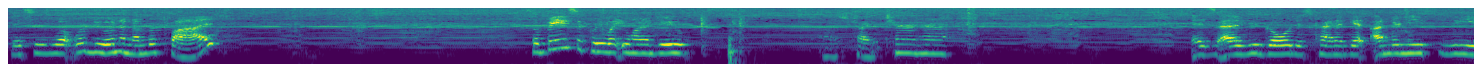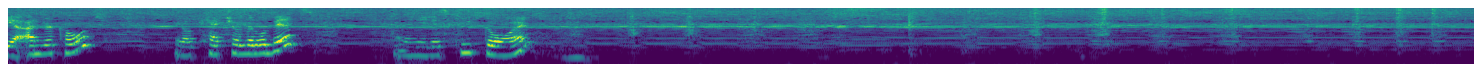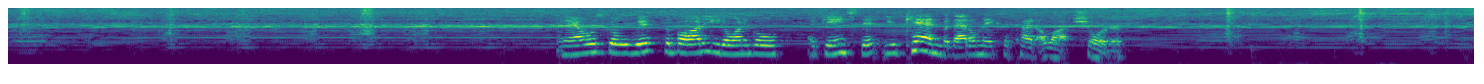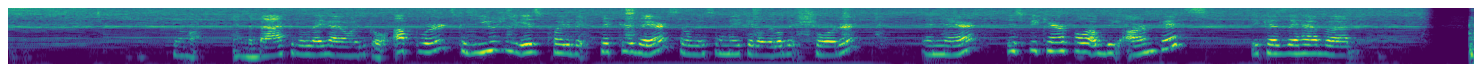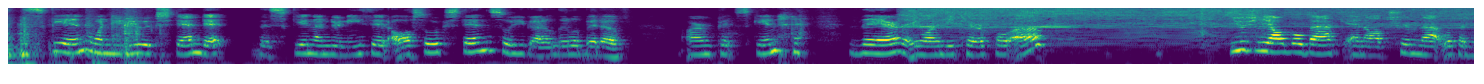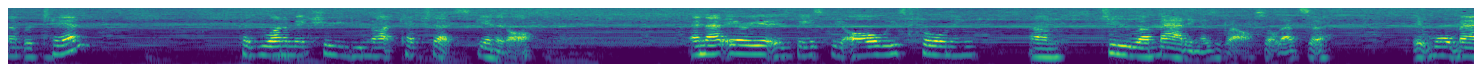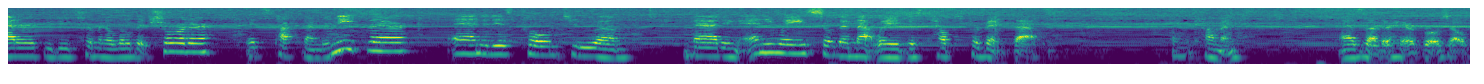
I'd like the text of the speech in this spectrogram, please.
this is what we're doing, a number five. So basically what you want to do, let's try to turn her, is as you go, just kind of get underneath the undercoat. It'll catch a little bit, and then you just keep going. And I always go with the body. You don't want to go against it. You can, but that'll make the cut a lot shorter. So the back of the leg, I always go upwards because it usually is quite a bit thicker there. So this will make it a little bit shorter in there. Just be careful of the armpits because they have a skin when you do extend it the skin underneath it also extends, so you got a little bit of armpit skin there that you want to be careful of. Usually I'll go back and I'll trim that with a number 10 because you want to make sure you do not catch that skin at all. And that area is basically always proning um, to uh, matting as well. So that's a, it won't matter if you do trim it a little bit shorter. It's tucked underneath there and it is prone to um, matting anyway, so then that way it just helps prevent that from coming as the other hair grows out.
